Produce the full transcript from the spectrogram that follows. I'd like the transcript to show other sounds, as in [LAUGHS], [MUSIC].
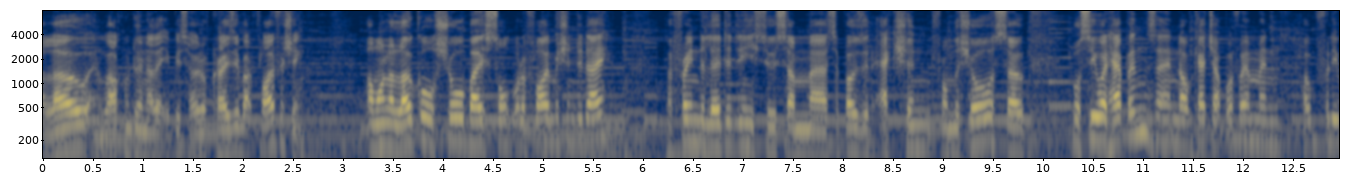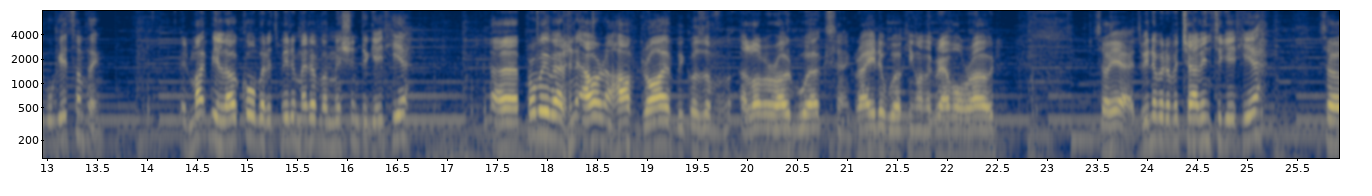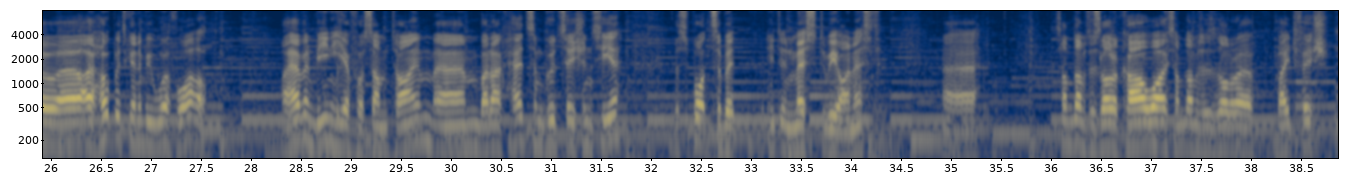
Hello and welcome to another episode of Crazy About Fly Fishing. I'm on a local shore-based saltwater fly mission today. A friend alerted me to some uh, supposed action from the shore, so we'll see what happens and I'll catch up with him and hopefully we'll get something. It might be local, but it's been a matter of a mission to get here. Uh, probably about an hour and a half drive because of a lot of road works and a grader working on the gravel road. So yeah, it's been a bit of a challenge to get here. So uh, I hope it's going to be worthwhile. I haven't been here for some time, um, but I've had some good sessions here. The spot's a bit hit and miss, to be honest. Uh, sometimes there's a lot of kahawai, sometimes there's a lot of bait fish,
